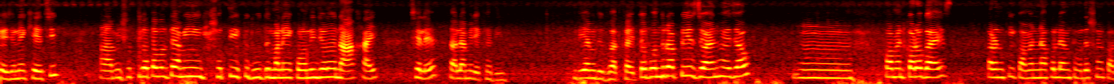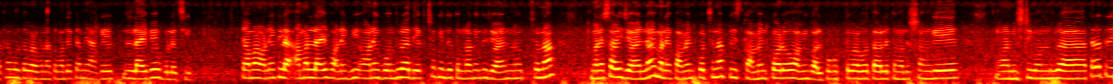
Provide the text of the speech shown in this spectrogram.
সেই জন্যই খেয়েছি। আর আমি সত্যি কথা বলতে, আমি সত্যি একটু দুধ মানে কোনোদিন যেন না খাই ছেলে, তাহলে আমি রেখে দিই। দিয়ে আমি দুধ ভাত খাই। তো বন্ধুরা প্লিজ জয়েন হয়ে যাও। কমেন্ট করো গাইজ কারণ কি কমেন্ট না করলে আমি তোমাদের সঙ্গে কথা বলতে পারব না। তোমাদেরকে আমি আগের লাইভেও বলেছি। তো আমার অনেক আমার লাইভ অনেক অনেক বন্ধুরা দেখছ, কিন্তু তোমরা কিন্তু জয়েন হচ্ছ না। মানে সরি জয়েন নয় মানে কমেন্ট করছে না। প্লিজ কমেন্ট করো, আমি গল্প করতে পারব। তাহলে তোমাদের সঙ্গে আমার মিষ্টি বন্ধুরা, তাড়াতাড়ি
